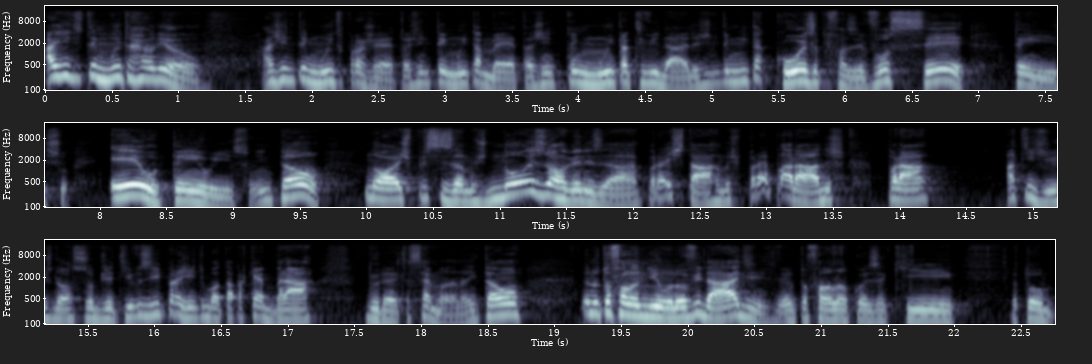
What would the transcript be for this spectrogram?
a gente tem muita reunião, a gente tem muito projeto, a gente tem muita meta, a gente tem muita atividade, a gente tem muita coisa para fazer. Você tem isso, eu tenho isso. Então, nós precisamos nos organizar para estarmos preparados para atingir os nossos objetivos e para a gente botar para quebrar durante a semana. Então, eu não estou falando nenhuma novidade, eu estou falando uma coisa que eu estou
